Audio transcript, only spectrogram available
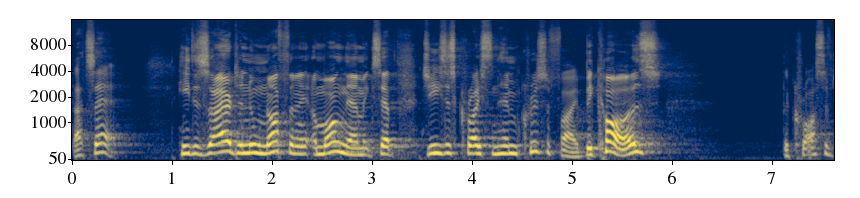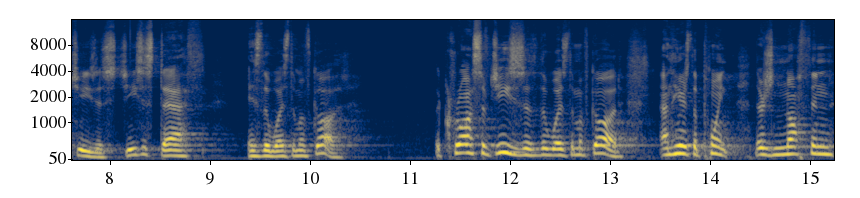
That's it. He desired to know nothing among them except Jesus Christ and Him crucified because the cross of Jesus, Jesus' death, is the wisdom of God. The cross of Jesus is the wisdom of God. And here's the point there's nothing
